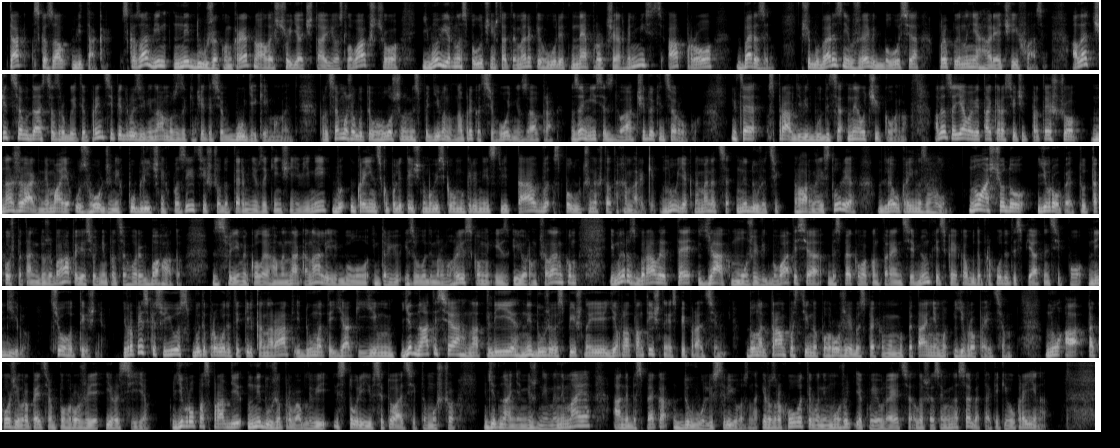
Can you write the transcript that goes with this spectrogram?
Так сказав Вітакер. Сказав він не дуже конкретно, але що я читаю в його словах, що ймовірно Сполучені Штати Америки говорять не про червень місяць, а про березень, щоб у березні вже відбулося припинення гарячої фази. Але чи це вдасться зробити? В принципі, друзі, війна може закінчитися в будь-який момент. Про це може бути оголошено несподівано, наприклад, сьогодні, завтра, за місяць, два чи до кінця року. І це справді відбудеться неочікувано. Але заява Вітакера свідчить про те, що, на жаль, немає узгоджених публічних позицій щодо термінів закінчення війни в українсько-політичному військовому керівництві та в Сполучених Штатах Америки. Ну, як на мене, це не дуже ці... гарна історія для України загалом. Ну а щодо Європи, тут також питань дуже багато. Я сьогодні про це говорив багато зі своїми колегами на каналі. Було інтерв'ю із Володимиром Гриском, із Ігорем Челенком, і ми розбирали те, як може відбуватися безпекова конференція Мюнхенська, яка буде проходити з п'ятниці по неділю цього тижня. Європейський союз буде проводити кілька нарад і думати, як їм єднатися на тлі не дуже успішної євроатлантичної співпраці. Дональд Трамп постійно погрожує безпековими питаннями європейцям. Ну а також європейцям погрожує і Росія. Європа справді не дуже привабливі історії в ситуації, тому що єднання між ними немає, а небезпека доволі серйозна. І розраховувати вони можуть, як виявляється, лише самі на себе, так як і Україна.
